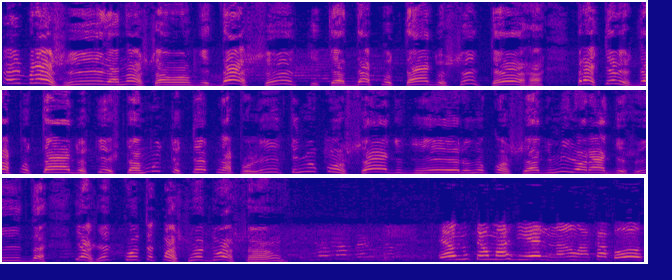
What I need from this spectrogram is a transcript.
Em Brasília, a nossa ONG Decente, que é Deputado Sem Terra, para aqueles deputados que estão muito tempo na política e não conseguem dinheiro, não conseguem melhorar de vida, e a gente conta com a sua doação. Eu não tenho mais dinheiro não, acabou.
